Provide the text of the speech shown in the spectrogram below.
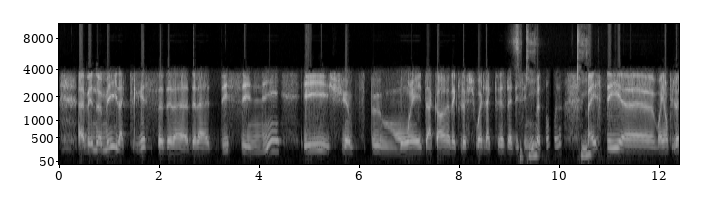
avait nommé l'actrice de la, de la décennie et je suis un petit peu moins d'accord avec le choix de l'actrice de la décennie, mettons. Là. Ben, c'est, euh, voyons, puis là,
